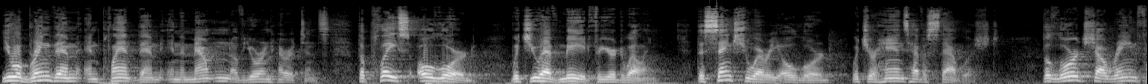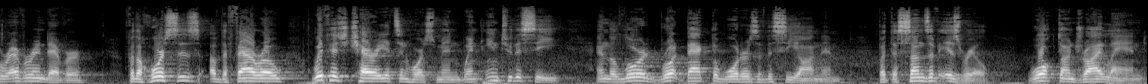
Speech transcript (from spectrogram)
You will bring them and plant them in the mountain of your inheritance, the place, O Lord, which you have made for your dwelling, the sanctuary, O Lord, which your hands have established. The Lord shall reign forever and ever. For the horses of the Pharaoh with his chariots and horsemen went into the sea, and the Lord brought back the waters of the sea on them. But the sons of Israel walked on dry land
